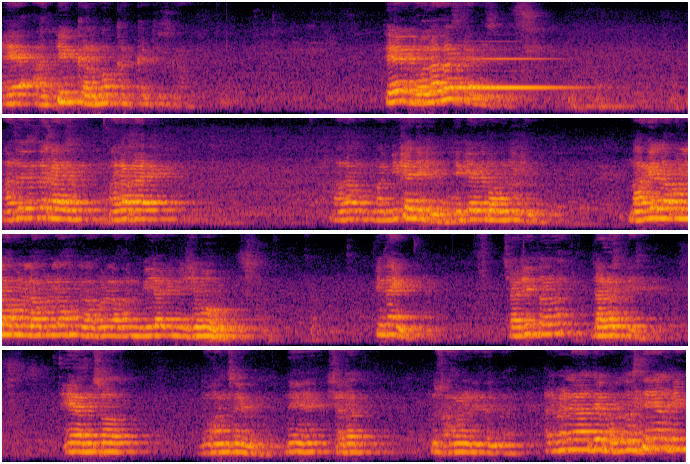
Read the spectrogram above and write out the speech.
हे अति कर्म कटकटीच काम. ते बोलायलाच काय माझं तिथं काय झालं? मला काय मला मी काय देखील ते केलं बाबांनी केलं मागे लागून लागून लागून लागून लागून लागून मी आणि मी शिवू. की नाही? चरित्र झालंच पाहिजे. हे आमचं दोघांचं येऊ नाही हे शरद तू सांगणार नाही त्यांना. अरे म्हणजे ते बोलतच नाही यार काही.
